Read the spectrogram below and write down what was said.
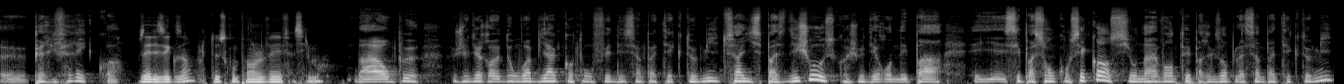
euh, euh, périphérique. Quoi. Vous avez des exemples de ce qu'on peut enlever facilement? Bah, on peut, je veux dire, on voit bien que quand on fait des sympathectomies, ça, il se passe des choses, quoi. Je veux dire, on n'est pas, c'est pas sans conséquence. Si on a inventé, par exemple, la sympathectomie,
